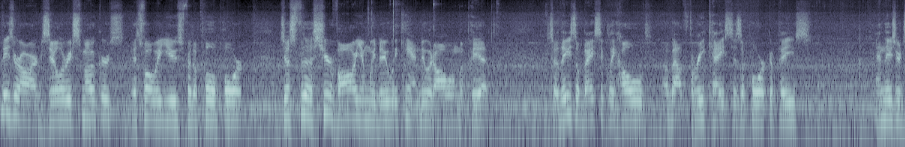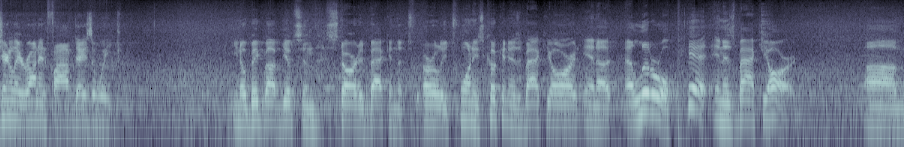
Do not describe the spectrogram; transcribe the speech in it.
These are our auxiliary smokers. It's what we use for the pulled pork. Just for the sheer volume we do, we can't do it all on the pit. So these will basically hold about three cases of pork apiece. And these are generally running five days a week. You know, Big Bob Gibson started back in the early 20s cooking in his backyard in a, a literal pit in his backyard. Um,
